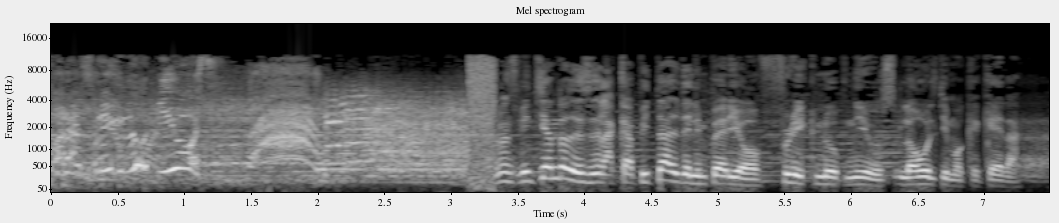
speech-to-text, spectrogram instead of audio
para Freak News! ¡Ah! Transmitiendo desde la capital del imperio, Freak Noob News, lo último que queda.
